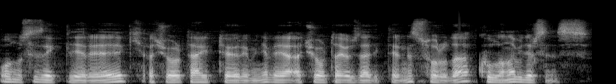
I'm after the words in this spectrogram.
Onu siz ekleyerek açıortay teoremini veya açıortay özelliklerini soruda kullanabilirsiniz.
